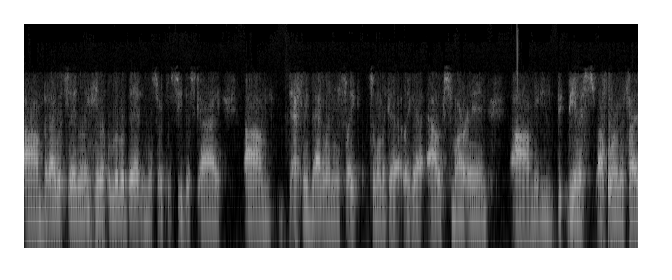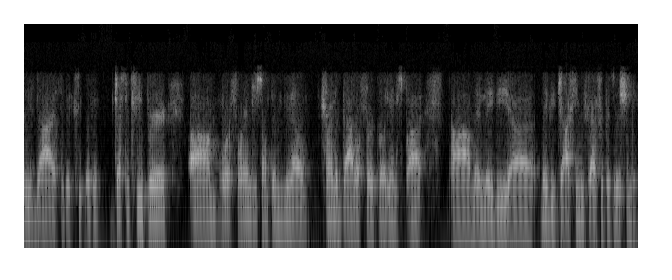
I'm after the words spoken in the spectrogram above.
Um, but I would say let him heal up a little bit, and we'll start to see this guy um, definitely battling with like someone like a like a Alex Martin, um, maybe being a, a the side of these guys, like a like a Justin Cooper um, or Flames or something. You know, trying to battle for a podium spot um, and maybe uh, maybe jockeying these guys for position.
